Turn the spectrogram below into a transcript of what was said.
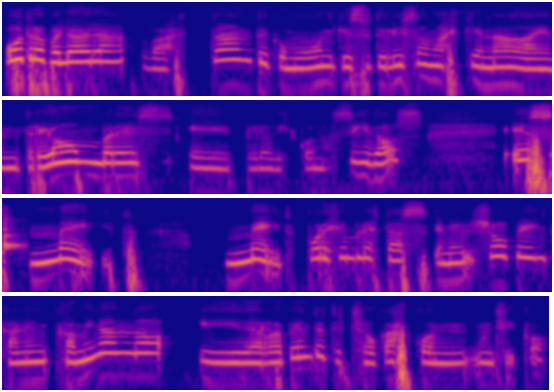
Otra palabra bastante común que se utiliza más que nada entre hombres, eh, pero desconocidos, es mate. Mate, por ejemplo, estás en el shopping caminando y de repente te chocas con un chico.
